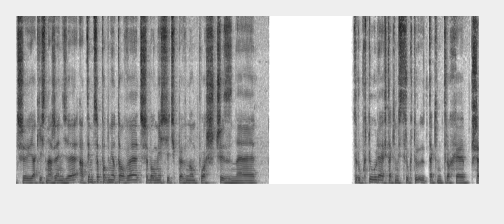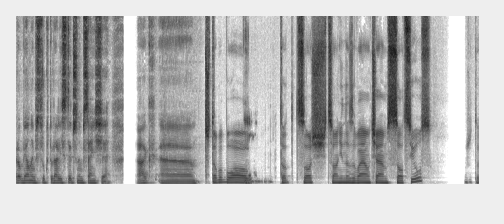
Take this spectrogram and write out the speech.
czy jakieś narzędzie, a tym, co podmiotowe, trzeba umieścić pewną płaszczyznę, strukturę w takim, struktur, takim trochę przerobionym, strukturalistycznym sensie. Tak? E... Czy to by było to coś, co oni nazywają ciałem socius? Że to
